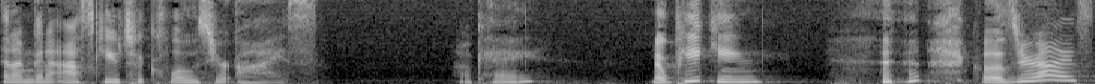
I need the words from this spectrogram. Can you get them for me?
and I'm going to ask you to close your eyes. Okay? No peeking. close your eyes.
